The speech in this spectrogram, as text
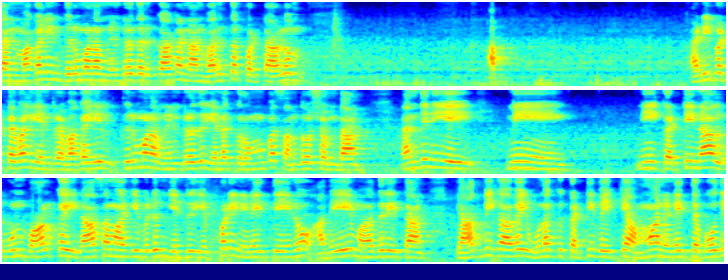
தன் மகளின் திருமணம் நின்றதற்காக நான் வருத்தப்பட்டாலும் அடிபட்டவள் என்ற வகையில் திருமணம் நின்றது எனக்கு ரொம்ப சந்தோஷம்தான். நந்தினியை நீ நீ கட்டினால் உன் வாழ்க்கை நாசமாகிவிடும் என்று எப்படி நினைத்தேனோ அதே மாதிரி தான் யாத்விகாவை உனக்கு கட்டி வைக்க அம்மா நினைத்தபோது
